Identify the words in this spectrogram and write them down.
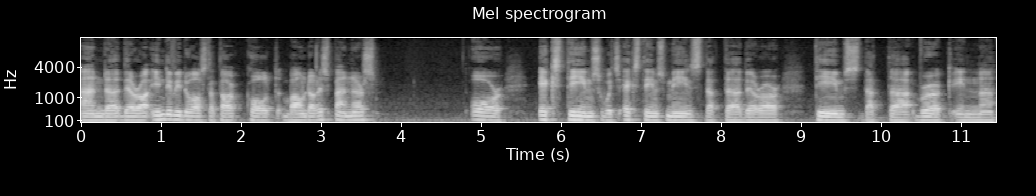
And uh, there are individuals that are called boundary spanners or X teams, which X teams means that uh, there are teams that work in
